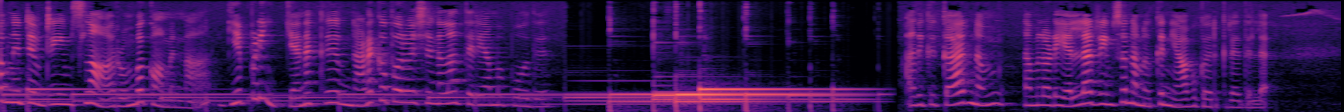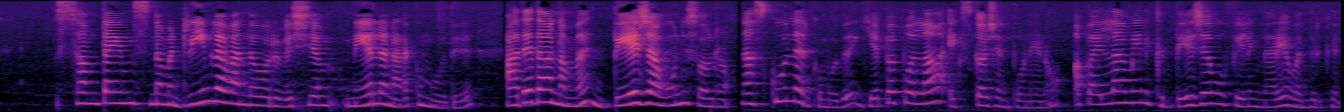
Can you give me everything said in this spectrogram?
காக்னேட்டிவ் ட்ரீம்ஸ்லாம் ரொம்ப காமன்னா எப்படி எனக்கு நடக்க போகிற விஷயங்கள்லாம் தெரியாமல் போகுது? அதுக்கு காரணம் நம்மளோட எல்லா ட்ரீம்ஸும் நம்மளுக்கு ஞாபகம் இருக்கிறது இல்லை சம்டைம்ஸ் நம்ம ட்ரீமில் வந்த ஒரு விஷயம் நேரில் நடக்கும்போது அதை தான் நம்ம தேஜாவுன்னு சொல்கிறோம் நான் ஸ்கூலில் இருக்கும்போது எப்பப்போல்லாம் எக்ஸ்கர்ஷன் போனேனோ அப்போ எல்லாமே எனக்கு தேஜாவும் ஃபீலிங் நிறைய வந்திருக்கு.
